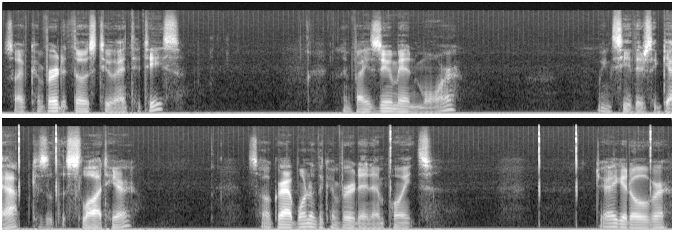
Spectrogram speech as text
So I've converted those two entities. If I zoom in more, we can see there's a gap because of the slot here. So I'll grab one of the converted endpoints, drag it over,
